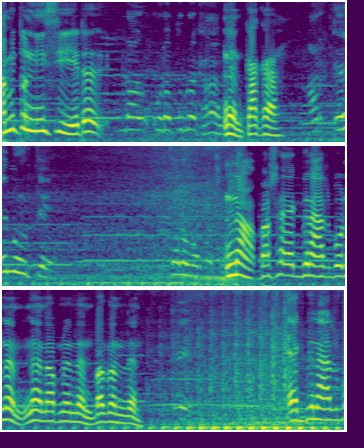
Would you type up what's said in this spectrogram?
আমি তো নিছি, এটা নেন, কাকা। না, বাসায় একদিন আসব, নেন নেন, আপনি নেন, বাজান, নেন। একদিন আসব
